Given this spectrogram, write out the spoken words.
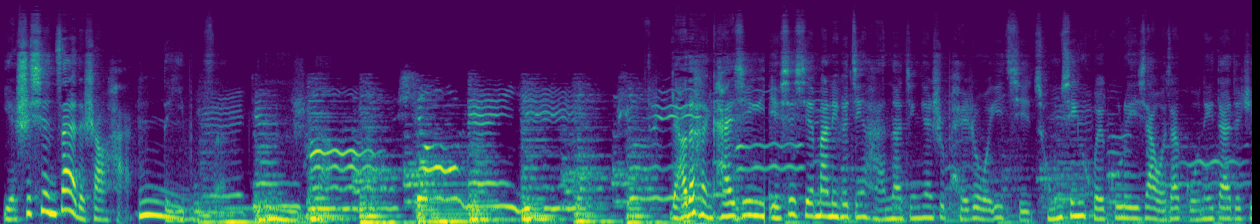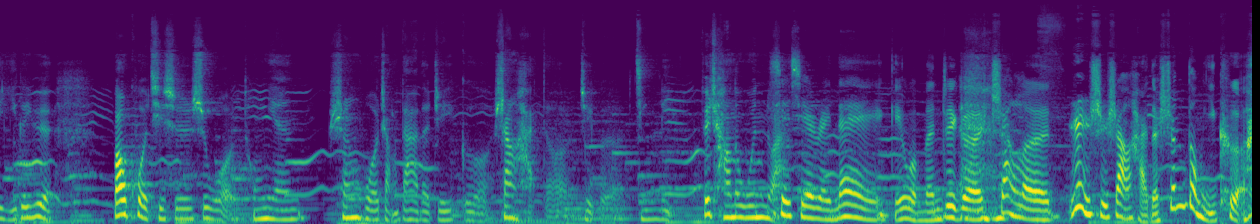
也是现在的上海的一部分。嗯。聊得很开心，也谢谢曼丽和金涵呢。今天是陪着我一起重新回顾了一下我在国内待的这一个月，包括其实是我童年生活长大的这个上海的这个经历，非常的温暖。谢谢瑞内给我们这个上了认识上海的生动一课。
